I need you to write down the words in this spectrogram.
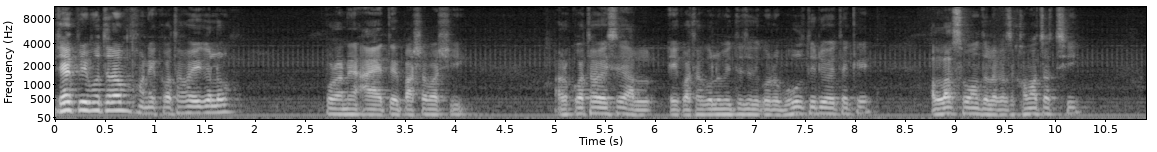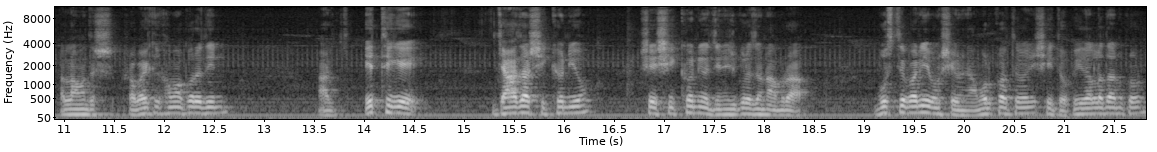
যাই প্রিমতরাম অনেক কথা হয়ে গেল। কোরআনের আয়াতের পাশাপাশি আর কথা হয়েছে। আল এই কথাগুলোর ভিতরে যদি কোনো ভুল ত্রুটি হয়ে থাকে, আল্লাহ সুবাহতাল্লার কাছে ক্ষমা চাচ্ছি। আল্লাহ আমাদের সবাইকে ক্ষমা করে দিন। আর এর থেকে যা যা শিক্ষণীয়, সেই শিক্ষণীয় জিনিসগুলো যেন আমরা বুঝতে পারি এবং সেগুলো আমল করতে পারি, সেই তফিক আল্লাহ দান করুন।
